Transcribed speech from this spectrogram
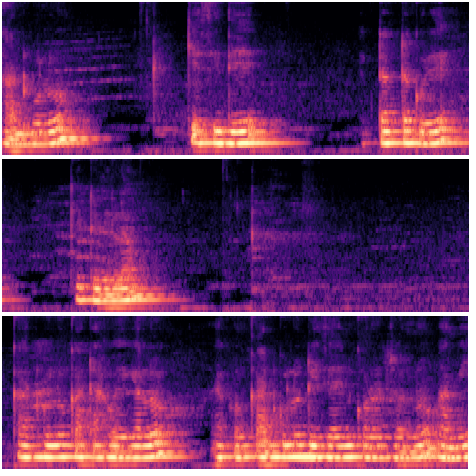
কাঠগুলো কেসি দিয়ে একটা একটা করে কেটে নিলাম। কাঠগুলো কাটা হয়ে গেল। এখন কাঠগুলো ডিজাইন করার জন্য আমি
